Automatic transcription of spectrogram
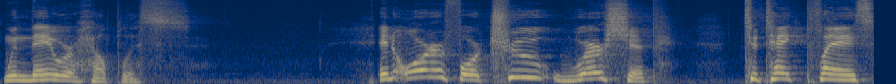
when they were helpless. In order for true worship to take place,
